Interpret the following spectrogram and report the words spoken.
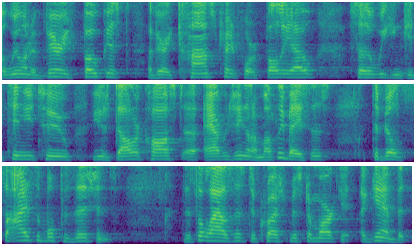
Uh, we want a very focused, a very concentrated portfolio so that we can continue to use dollar cost uh, averaging on a monthly basis to build sizable positions. This allows us to crush Mr. Market. Again, but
